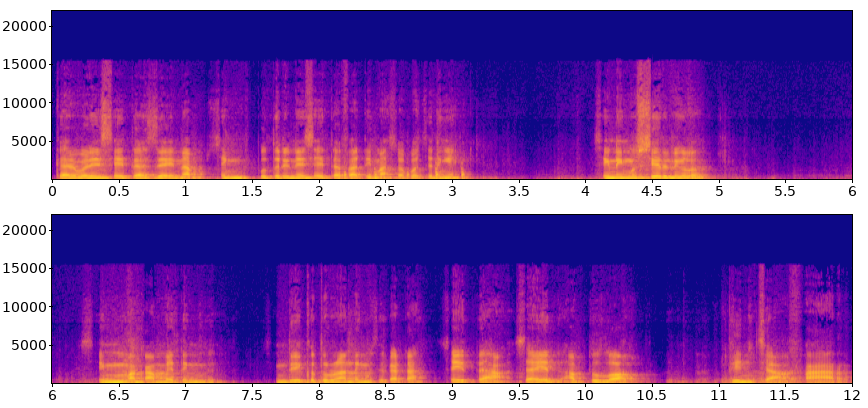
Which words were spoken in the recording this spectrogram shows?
garwane Sayyidah Zainab sing putrine Sayyidah Fatimah sapa jenenge? Sing ning Mesir niku lho. Sing makame teng di keturunan teng Mesir kata Sayyidah Sayyid Abdullah bin Ja'far.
